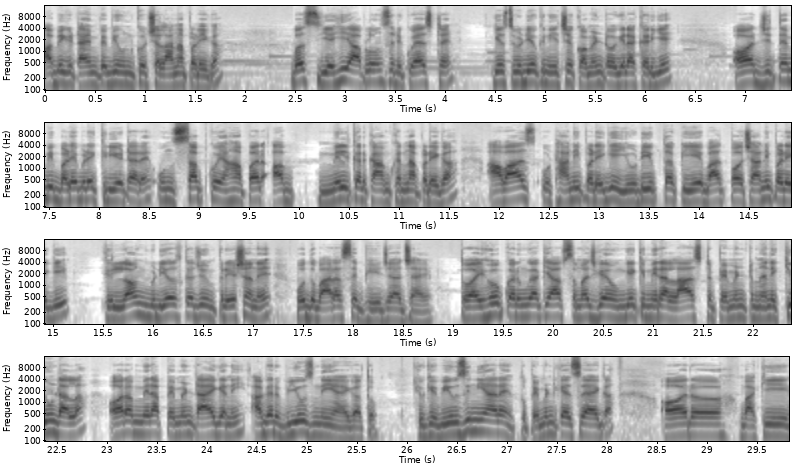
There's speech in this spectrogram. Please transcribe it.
अभी के टाइम पे भी उनको चलाना पड़ेगा। बस यही आप लोगों से रिक्वेस्ट है कि इस वीडियो के नीचे कमेंट वगैरह करिए। और जितने भी बड़े बड़े क्रिएटर हैं, उन सबको यहाँ पर अब मिलकर काम करना पड़ेगा। आवाज़ उठानी पड़ेगी यूट्यूब तक ये बात पहुँचानी पड़ेगी कि लॉन्ग वीडियोज़ का जो इम्प्रेशन है, वो दोबारा से भेजा जाए। तो आई होप करूँगा कि आप समझ गए होंगे कि मेरा लास्ट पेमेंट मैंने क्यों डाला और अब मेरा पेमेंट आएगा नहीं, अगर व्यूज़ नहीं आएगा तो। क्योंकि व्यूज़ ही नहीं आ रहे हैं तो पेमेंट कैसे आएगा? और बाकी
